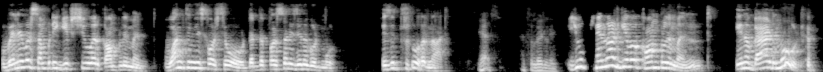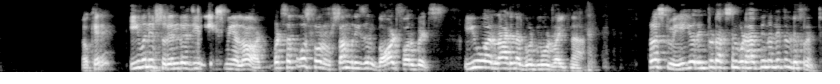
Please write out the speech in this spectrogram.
whenever somebody gives you a compliment, one thing is for sure that the person is in a good mood. Is it true or not? Yes. Absolutely. You cannot give a compliment in a bad mood. okay? Even if Surendraji likes me a lot, but suppose for some reason, God forbids, you are not in a good mood right now. Trust me, your introduction would have been a little different.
